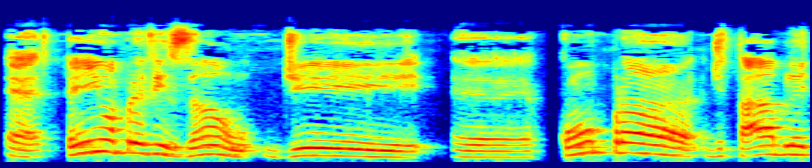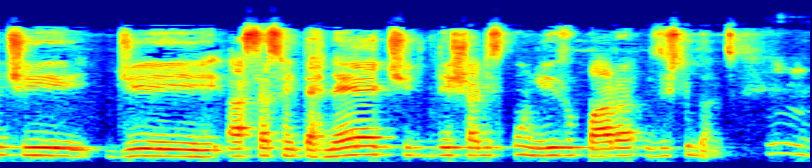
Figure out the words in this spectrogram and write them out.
É, tem uma previsão de é, compra de tablet, de acesso à internet, de deixar disponível para os estudantes. Hum.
